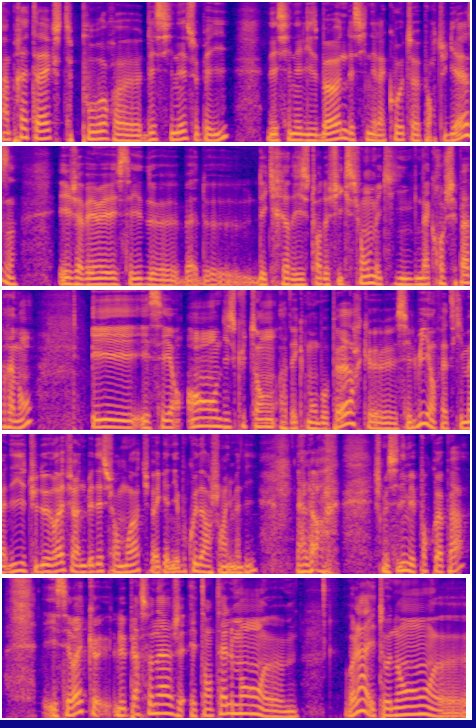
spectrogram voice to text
un prétexte pour euh, dessiner ce pays, dessiner Lisbonne, dessiner la côte portugaise, et j'avais essayé de, bah, de écrire des histoires de fiction, mais qui n'accrochaient pas vraiment. Et, c'est en discutant avec mon beau-père que c'est lui en fait qui m'a dit tu devrais faire une BD sur moi, tu vas gagner beaucoup d'argent. Il m'a dit. Alors je me suis dit mais pourquoi pas? Et c'est vrai que le personnage étant tellement euh, voilà étonnant, euh,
